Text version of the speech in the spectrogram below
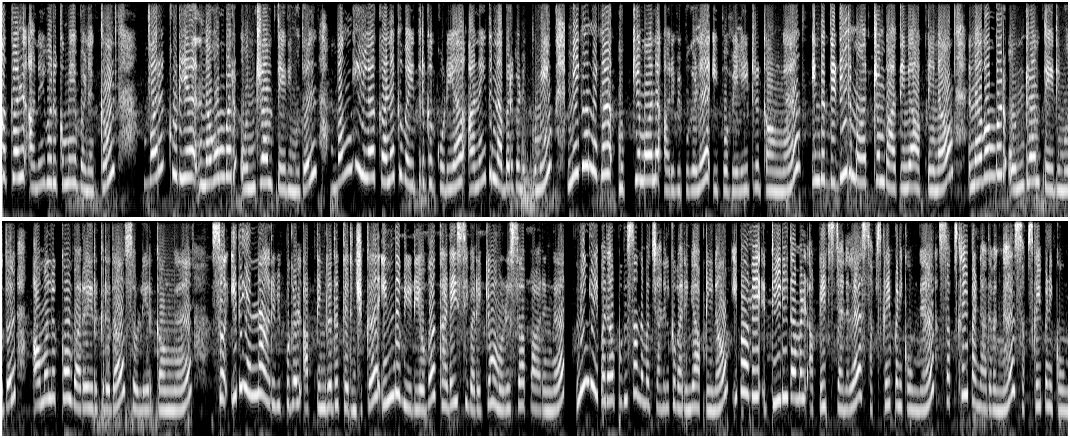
மக்கள் அனைவருக்குமே வணக்கம். வரக்கூடிய நவம்பர் ஒன்றாம் தேதி முதல் வங்கியில கணக்கு வைத்திருக்கக்கூடிய அனைத்து நபர்களுக்குமே மிக மிக முக்கியமான அறிவிப்புகளை இப்போ வெளியிட்டிருக்காங்க. இந்த திடீர் மாற்றம் பார்த்தீங்க அப்படின்னா நவம்பர் ஒன்றாம் தேதி முதல் அமலுக்கும் வர இருக்கிறதா சொல்லியிருக்காங்க. ஸோ இது என்ன அறிவிப்புகள் அப்படிங்கிறத தெரிஞ்சுக்க இந்த வீடியோவை கடைசி வரைக்கும் முழுசா பாருங்க. நீங்க இப்பதான் புதுசா நம்ம சேனலுக்கு வரீங்க அப்படின்னா இப்பவே டிடி தமிழ் அப்டேட்ஸ் சேனலை சப்ஸ்கிரைப் பண்ணிக்கோங்க. சப்ஸ்கிரைப் பண்ணாதவங்க சப்ஸ்கிரைப் பண்ணிக்கோங்க.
